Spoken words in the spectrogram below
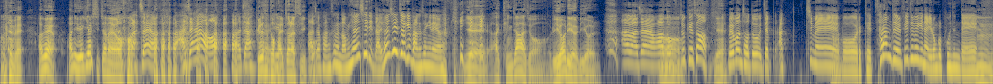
왜, 왜? 아, 왜? 아니, 얘기할 수 있잖아요. 맞아요 맞아요 맞아 그래서 더 이- 발전할 수 있고. 맞아 방송은 너무 현실이다 현실적인 방송이네요 여기 예, 아, 굉장하죠. 리얼이에요, 리얼. 아 맞아요. 아 어. 너무 부족해서 예. 매번 저도 이제 아 침에 어. 뭐 이렇게 사람들 피드백이나 이런 걸 보는데 음.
